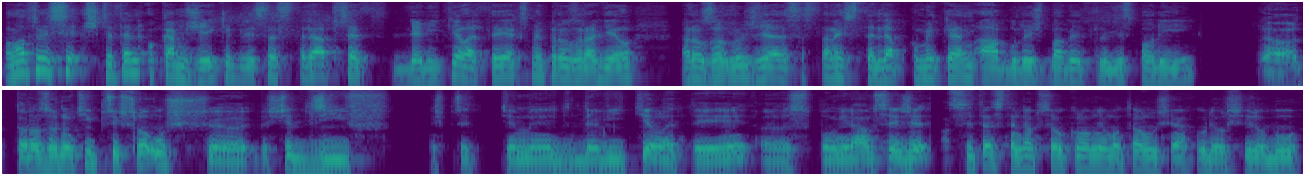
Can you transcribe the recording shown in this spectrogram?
Pamatuješ si ještě ten okamžik, kdy se teda před devíti lety, jak jsme prozradil, rozhodl, že se staneš stand-up komikem a budeš bavit lidi z podí? To rozhodnutí přišlo už eh, ještě dřív, než před těmi devíti lety. Eh, vzpomínám si, že asi ten stand-up se okolo mě motal už nějakou delší dobu,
